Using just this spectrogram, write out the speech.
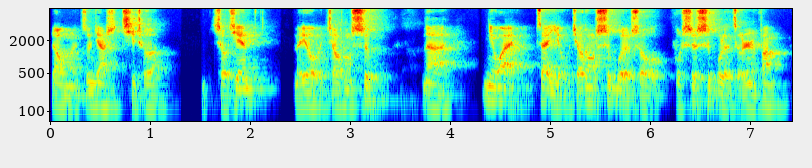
让我们自动驾驶汽车首先没有交通事故。那另外，在有交通事故的时候，不是事故的责任方。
